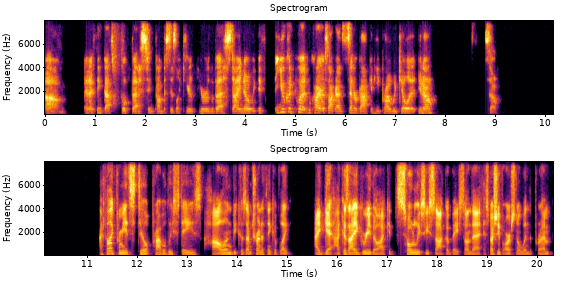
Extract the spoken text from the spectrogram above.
Um, and I think that's what best encompasses. Like you're you're the best. I know if you could put Bukayo Saka as center back and he'd probably kill it, you know? So I feel like for me it still probably stays Haaland because I'm trying to think of like I get because I agree though. I could totally see Saka based on that, especially if Arsenal win the Prem.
